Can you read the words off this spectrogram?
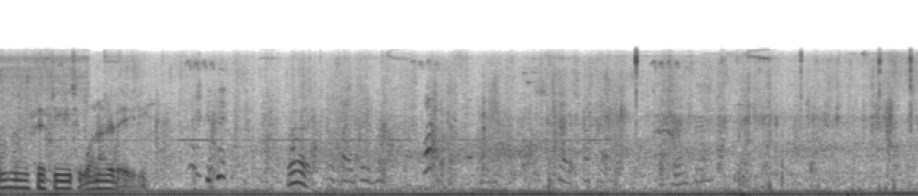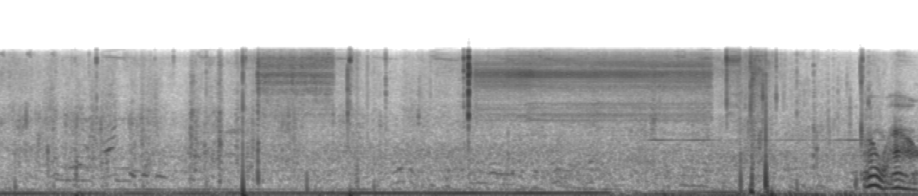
150 to 180. What? Oh wow.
